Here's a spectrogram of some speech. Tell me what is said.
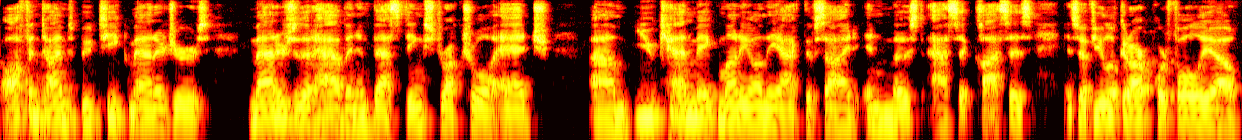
oftentimes boutique managers, managers that have an investing structural edge. Um, you can make money on the active side in most asset classes. And so if you look at our portfolio,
